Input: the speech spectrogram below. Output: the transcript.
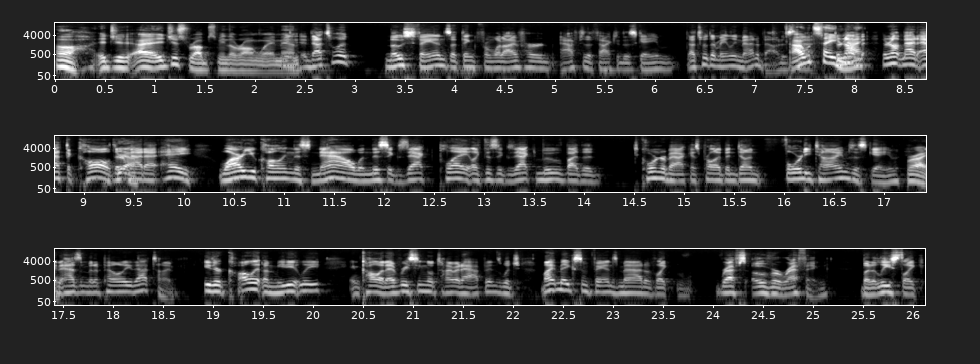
oh, it just it just rubs me the wrong way, man. That's what most fans, I think, from what I've heard after the fact of this game, that's what they're mainly mad about. Is I would say they're not. ni- They're not mad at the call. They're Yeah. mad at, hey, why are you calling this now when this exact play, like this exact move by the cornerback, has probably been done 40 times this game, Right. And it hasn't been a penalty that time. Either call it immediately and call it every single time it happens, which might make some fans mad of like refs over refing, but at least like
